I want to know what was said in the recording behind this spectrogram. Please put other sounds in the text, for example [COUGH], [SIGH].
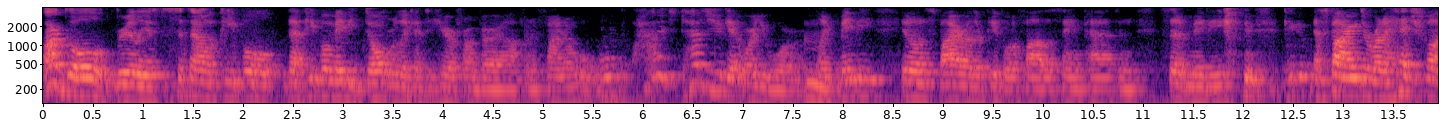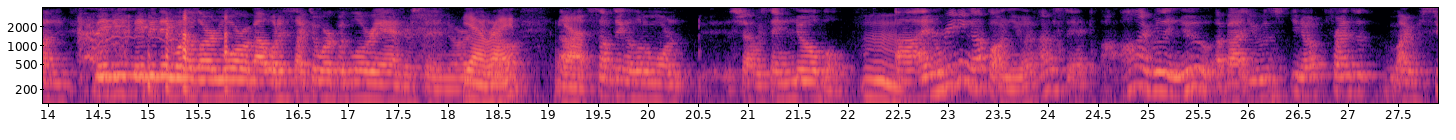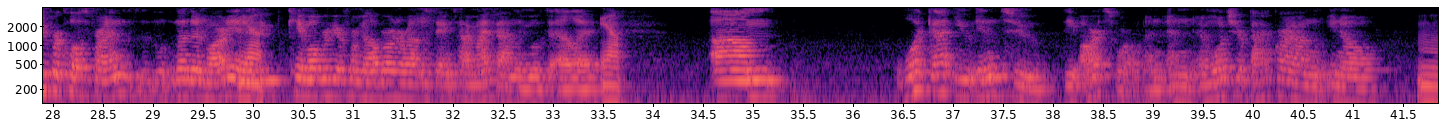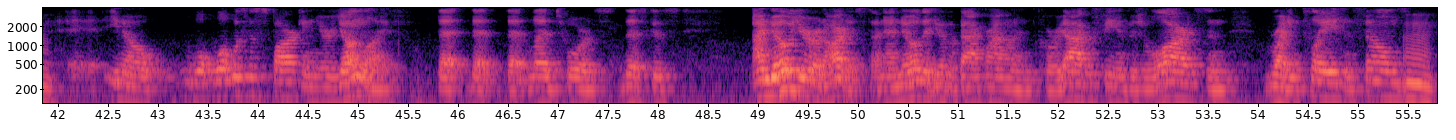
Our goal really is to sit down with people that people maybe don't really get to hear from very often and find out "Well, well, how did how did you get where you were? Mm. Like maybe it'll inspire other people to follow the same path and instead of maybe [LAUGHS] aspiring to run a hedge fund, maybe maybe they want to learn more about what it's like to work with Laurie Anderson or Yeah, you know, right. uh, Yeah. something a little more, shall we say, noble. Mm. Uh, and reading up on you, and honestly, all I really knew about you was, you know, friends with my super close friends, Linda and Marty, and Yeah. you came over here from Melbourne around the same time my family moved to LA. Yeah. Um, what got you into the arts world, and, and, and what's your background? You know, Mm. eh, you know, what, what was the spark in your young life that that that led towards this? Because I know you're an artist, and I know that you have a background in choreography and visual arts and writing plays and films. Mm.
